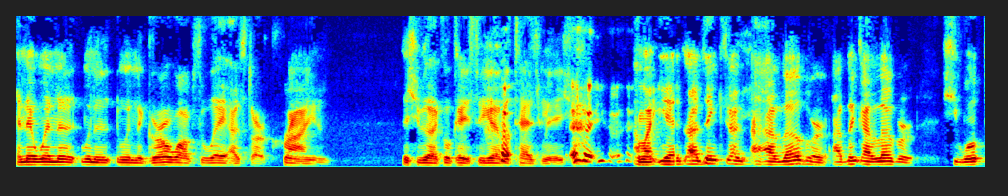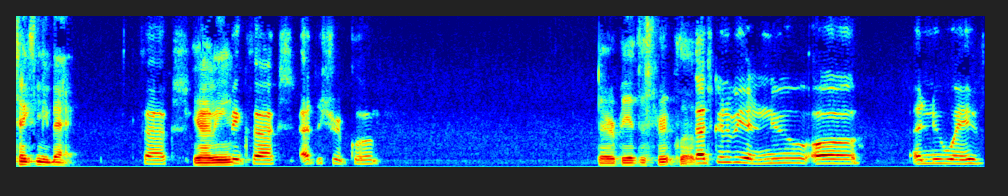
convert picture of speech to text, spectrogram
and then when the when the when the girl walks away, I start crying. And she'd be like, "Okay, so you have attachment issues." I'm like, "Yes, I think I, I love her. I think I love her. She won't text me back." facts. You know what I mean? Big facts at the strip club. Therapy at the strip club. That's gonna be a new uh a new wave.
